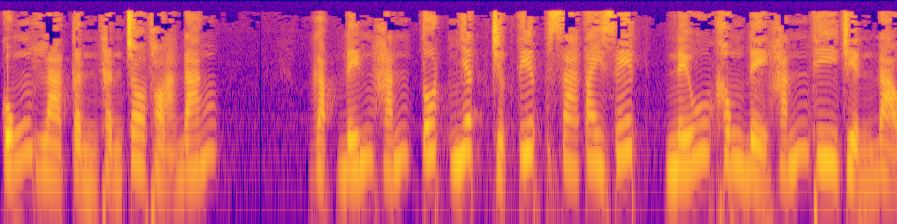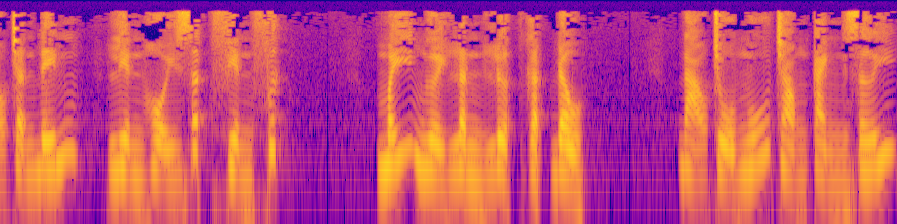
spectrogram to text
cũng là cẩn thận cho thỏa đáng gặp đến hắn tốt nhất trực tiếp ra tay giết, nếu không để hắn thi triển đạo trận đến, liền hội rất phiền phức. Mấy người lần lượt gật đầu, đạo chủ ngũ trọng cảnh giới,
